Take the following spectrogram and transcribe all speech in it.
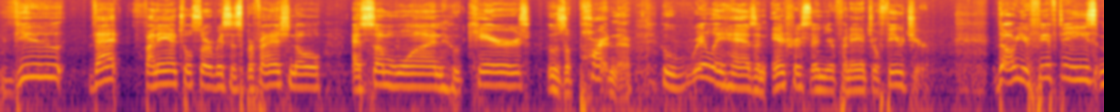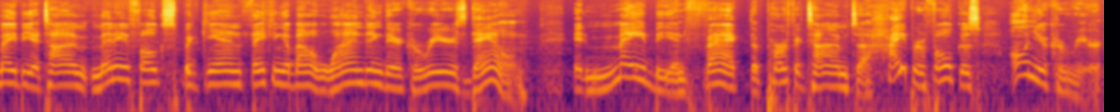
view that financial services professional as someone who cares, who's a partner, who really has an interest in your financial future. Though your 50s may be a time many folks begin thinking about winding their careers down, it may be, in fact, the perfect time to hyper focus on your career.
